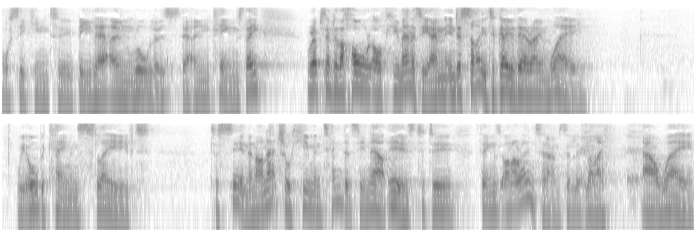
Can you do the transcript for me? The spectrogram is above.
or seeking to be their own rulers, their own kings. They represented the whole of humanity, and in deciding to go their own way, we all became enslaved to sin. And our natural human tendency now is to do things on our own terms, to live life our way.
